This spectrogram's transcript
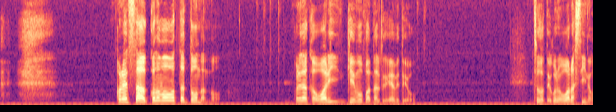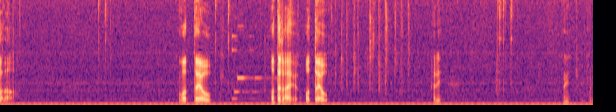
これさこのまま終わったらどうなんの？これなんか終わりゲームオーバーになるとかやめてよ。ちょっと待ってこれ終わらしていいのかな？終わったよ。終わったかい？終わったよ。あれ？え？あれ？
